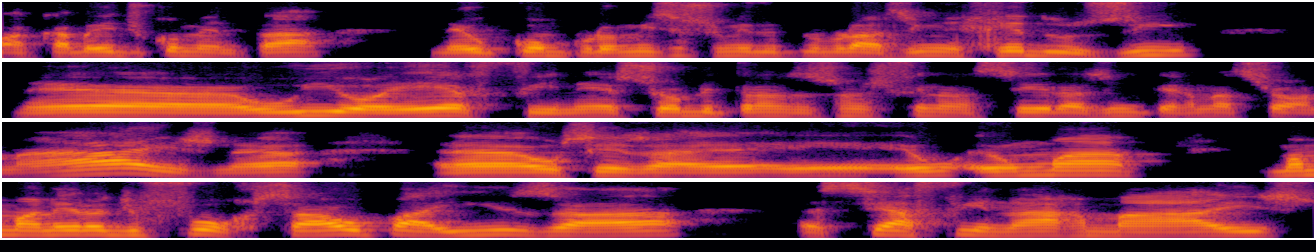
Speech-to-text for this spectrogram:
acabei de comentar né, o compromisso assumido pelo Brasil em reduzir né, o IOF né, sobre transações financeiras internacionais, né, é, ou seja, é, é, é, uma, uma maneira de forçar o país a se afinar mais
